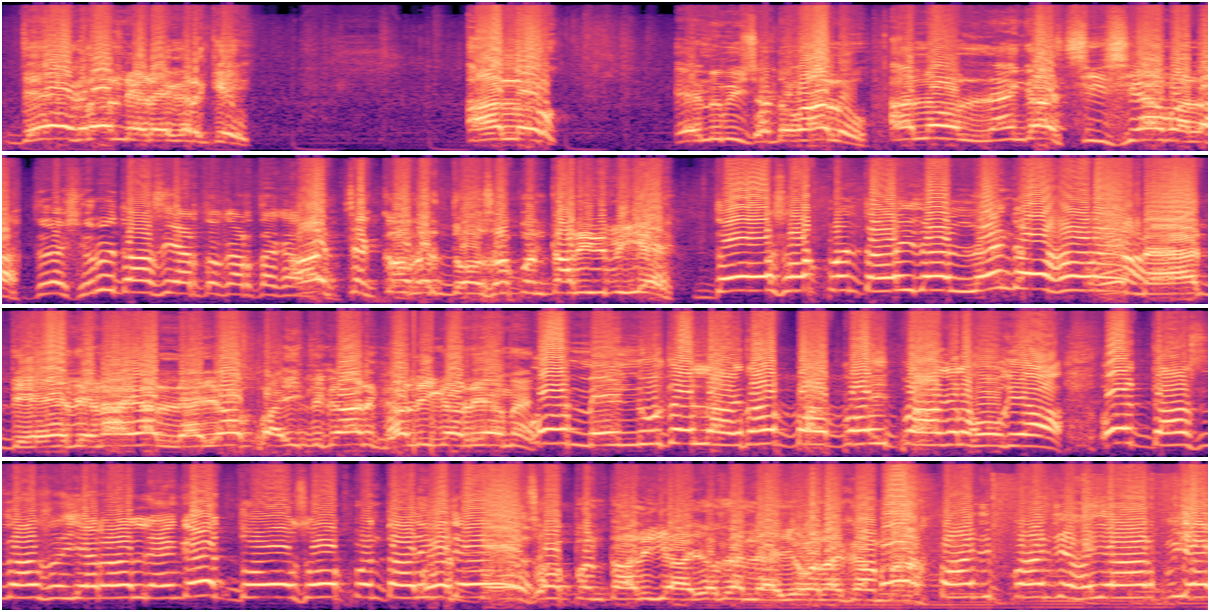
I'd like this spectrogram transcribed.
ਦੇਖ ਲਓ ਨੇੜੇ ਕਰਕੇ। ਆ ਲੋ ਇਹਨੂੰ ਵੀ ਛੱਡੋ ਆ ਲਓ। ਆ ਲਓ ਲਹਿੰਗਾ ਸ਼ੀਸ਼ਿਆਂ ਵਾਲਾ। ਤੇ ਸ਼ੁਰੂ 10000 ਤੋਂ ਕਰਤਾ ਆ ਕੰਮ ਚੱਕੋ ਫਿਰ 245 ਰੁਪਏ 245 ਦਾ ਲਹਿੰਗਾ ਓ ਹਾਲਾ ਮੈਂ ਦੇ ਦੇਣਾ ਆ ਲੈ ਜਾਓ ਭਾਈ ਦੁਕਾਨ ਖਾਲੀ ਕਰ ਰਿਹਾ ਮੈਂ। ਓ ਮੈਨੂੰ ਤਾਂ ਲੱਗਦਾ ਬਾਬਾ ਹੀ ਪਾਗਲ ਹੋ ਗਿਆ। ਓ 10 10000 ਦਾ ਲਹਿੰਗਾ 245 ਓ ਚ 245 ਆ ਜਾਓ ਤੇ ਲੈ ਜਾਓ ਵਾਲਾ ਕੰਮ। ਆ 5 5000 ਰੁਪਇਆ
